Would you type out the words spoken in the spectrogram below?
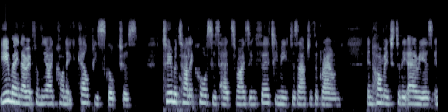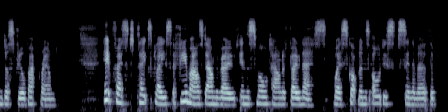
You may know it from the iconic Kelpie sculptures, two metallic horses' heads rising 30 metres out of the ground, in homage to the area's industrial background. Hipfest takes place a few miles down the road in the small town of Bo'ness, where Scotland's oldest cinema, the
